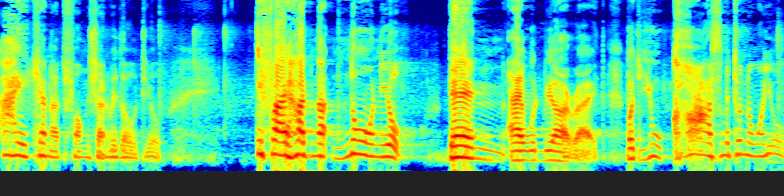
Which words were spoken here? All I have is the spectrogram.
I cannot function without you. If I had not known you, then I would be all right. But you caused me to know you.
